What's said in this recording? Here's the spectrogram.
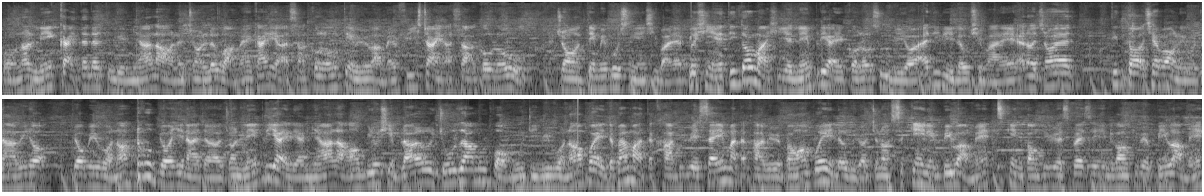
ပေါ့နော် link guide တက်တဲ့သူတွေများလာအောင်လည်းကျွန်တော်လုပ်ပါမယ် guide တွေအစအကုန်လုံးတင်ပေးပါမယ် free style အစအကုန်လုံးကိုကျွန်တော်တင်ပေးဖို့စီစဉ်ရှိပါတယ်ပြီးလို့ရှိရင် TikTok မှာရှိတဲ့ link player တွေအကုန်လုံးစုပြီးတော့ active လုပ်ရှင်ပါတယ်အဲ့တော့ကျွန်တော်ရဲ့ TikTok အချက်ပေါင်းလေးကိုလာပြီးတော့ပြောပေးပေါ့နော်အခုပြောချင်တာကျတော့ကျွန်တော် link player တွေကများလာအောင်ပြီးလို့ရှိရင်ဘလာတို့စူးစမ်းမှုပေါ်မူတည်ပြီးပေါ့နော်ပွဲတစ်ပတ်မှတစ်ခါပြီးပြီးစိုင်းမှတစ်ခါပြီးပြီးဘာမှပွဲတွေလုပ်ပြီးတော့ကျွန်တော် skin တွေပေးပါမယ် skin တစ်ကောင်ပြီးပြီး special တစ်ကောင်ပြီးပြီးပေးပါမယ်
